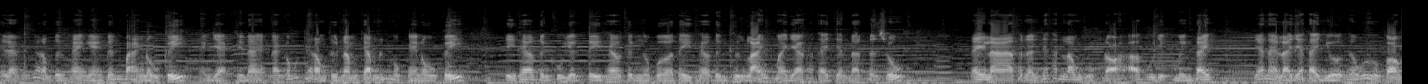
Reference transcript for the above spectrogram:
thì đang có giá đồng từ 2.000 đến 3.000 đồng ký. Hàng dạt thì đang đang có mức giá đồng từ 500 đến 1.000 đồng ký. Tùy theo từng khu vực, tùy theo từng vựa, tùy theo từng thương lái mà giá có thể chênh lệch lên xuống. Đây là tình hình trái thanh long ruột đỏ ở khu vực miền Tây. Giá này là giá tại vựa nha quý bà con.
